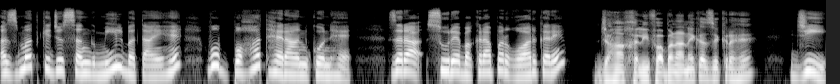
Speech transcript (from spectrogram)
عظمت کے جو سنگ میل بتائے ہیں وہ بہت حیران کن ہے ذرا سورہ بکرا پر غور کریں۔ جہاں خلیفہ بنانے کا ذکر ہے؟ جی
